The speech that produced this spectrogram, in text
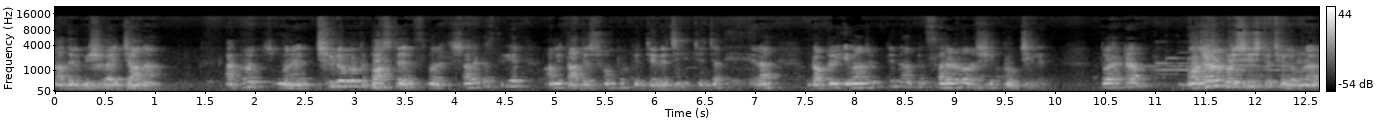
তাদের বিষয়ে জানা। আগ্রহ মানে ছিল বলতে পাস্ট মানে স্যারের কাছ থেকে আমি তাদের সম্পর্কে জেনেছি যে এরা ডক্টর ইমাজুদ্দিন আহমেদ স্যারেরও শিক্ষক ছিলেন। তো একটা মজার বৈশিষ্ট্য ছিল ওনার।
